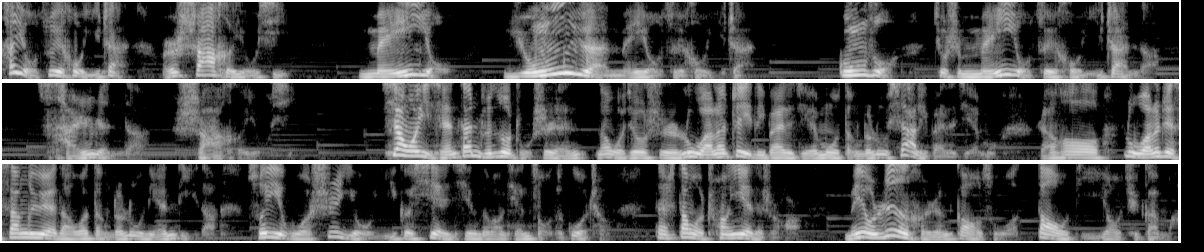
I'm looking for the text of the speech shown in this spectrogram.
它有最后一战；而沙盒游戏没有，永远没有最后一战。工作就是没有最后一战的残忍的沙盒游戏。像我以前单纯做主持人，那我就是录完了这礼拜的节目，等着录下礼拜的节目，然后录完了这三个月的，我等着录年底的。所以我是有一个线性的往前走的过程。但是当我创业的时候，没有任何人告诉我到底要去干嘛。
